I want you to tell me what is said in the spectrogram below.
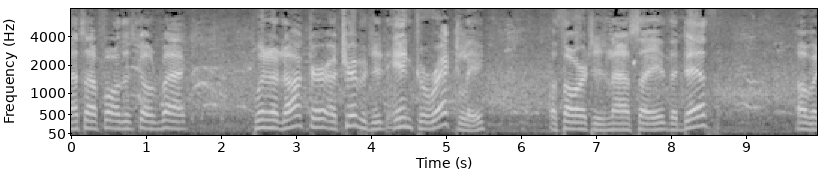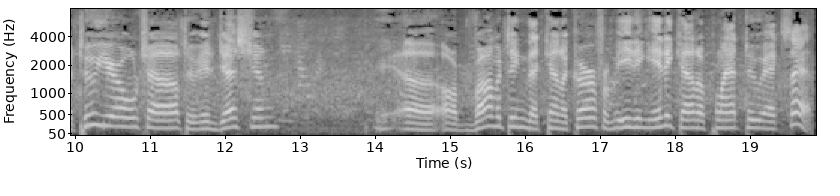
That's how far this goes back. When a doctor attributed incorrectly, authorities now say, the death of a two year old child to ingestion uh, or vomiting that can occur from eating any kind of plant to excess.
